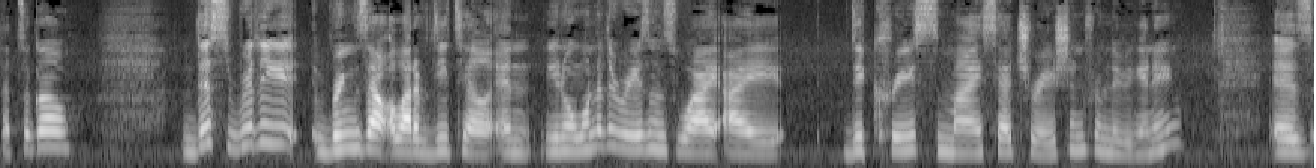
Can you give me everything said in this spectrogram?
That's a go. This really brings out a lot of detail. And, you know, one of the reasons why I decrease my saturation from the beginning is,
